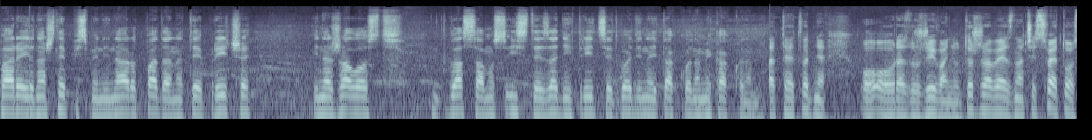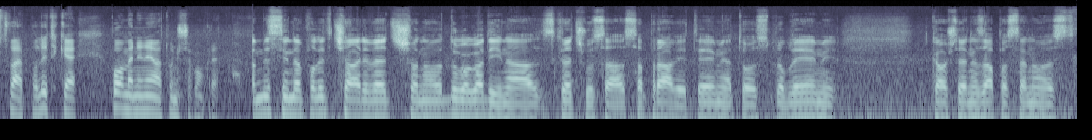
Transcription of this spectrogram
pare i naš nepismeni narod pada na te priče i nažalost glasamo iste zadnjih 30 godina i tako nam i kako nam je. Te tvrdnje o, o razdruživanju države, znači sve je to stvar politike, po meni nema tu ništa konkretno. Mislim da političari već ono, dugo godina skreću sa, sa prave teme, a to su problemi kao što je nezaposlenost,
